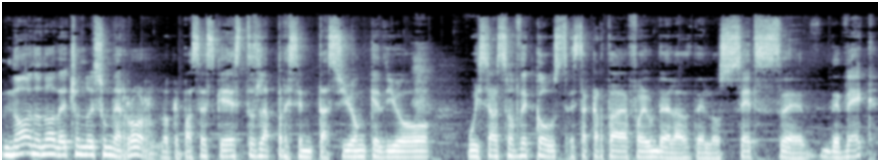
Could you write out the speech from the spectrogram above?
No, no, no, de hecho no es un error. Lo que pasa es que esta es la presentación que dio Wizards of the Coast. Esta carta fue uno de, las, de los sets de, de deck.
